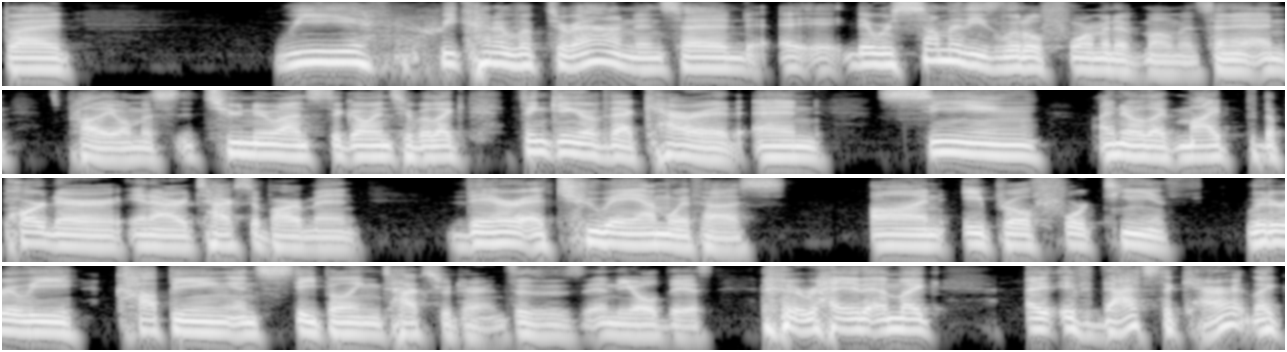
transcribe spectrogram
but we we kind of looked around and said eh, there were some of these little formative moments, and and it's probably almost too nuanced to go into, but like thinking of that carrot and seeing, I know, like my the partner in our tax department there at 2 a.m. with us on April 14th, literally copying and stapling tax returns. This is in the old days, right? And like, if that's the carrot, like,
